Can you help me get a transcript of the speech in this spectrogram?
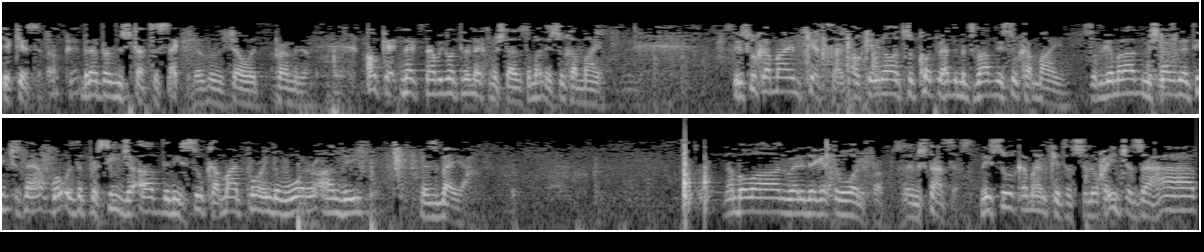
You kiss it, okay? But that doesn't that's a second. That doesn't show it permanently. Okay, next. Now we go to the next mishnah. It's about the Mayim. Nisuk Hamayim Ketzad. Okay, you know, in Sukkot we had the mitzvah of Nisuk Hamayim. So the Gemara, the Mishnah is going to teach us now what was the procedure of the Nisuk Hamayim, pouring the water on the Mizbeah. Number one, where did they get the water from? So the Mishnah says, Nisuk Hamayim Ketzad, Shaluchit Shazahav,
